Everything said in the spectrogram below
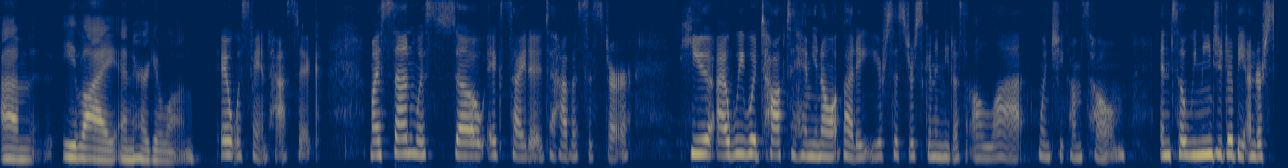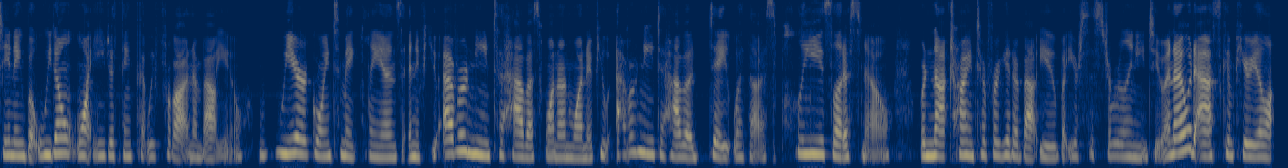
um, Eli and her get along? it was fantastic my son was so excited to have a sister he I, we would talk to him you know what buddy your sister's going to need us a lot when she comes home and so we need you to be understanding but we don't want you to think that we've forgotten about you. We are going to make plans and if you ever need to have us one-on-one if you ever need to have a date with us please let us know. We're not trying to forget about you but your sister really needs you. And i would ask him perio-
